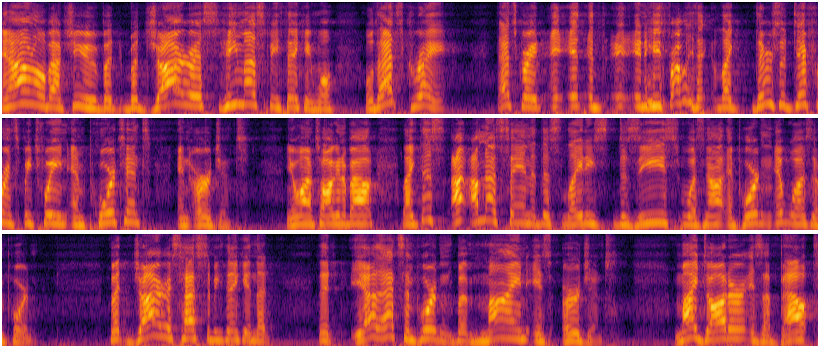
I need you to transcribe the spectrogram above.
And I don't know about you, but but Jairus he must be thinking, well, well that's great. That's great. And, and, and he's probably th- like, there's a difference between important and urgent. You know what I'm talking about? Like this, I, I'm not saying that this lady's disease was not important. It was important. But Jairus has to be thinking that, that yeah, that's important, but mine is urgent. My daughter is about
